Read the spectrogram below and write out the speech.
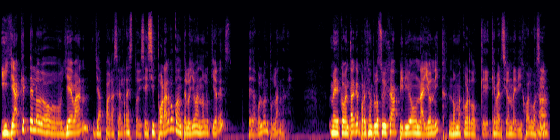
y ya que te lo llevan, ya pagas el resto. Y si, si por algo cuando te lo llevan no lo quieres, te devuelven tu lana. eh. Me comentaba que, por ejemplo, su hija pidió un Ionic, no me acuerdo qué, qué versión me dijo, algo así. Ah.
